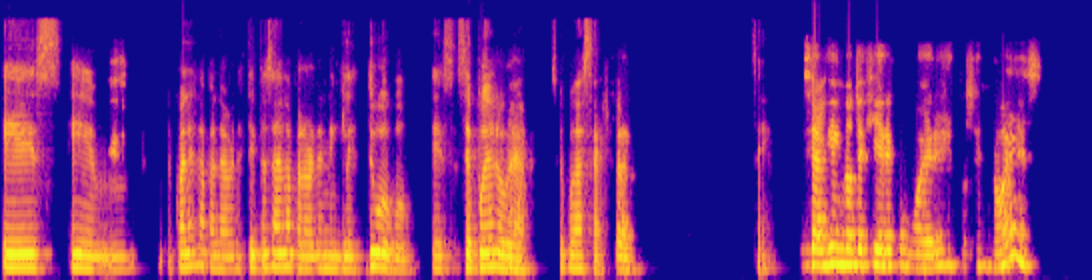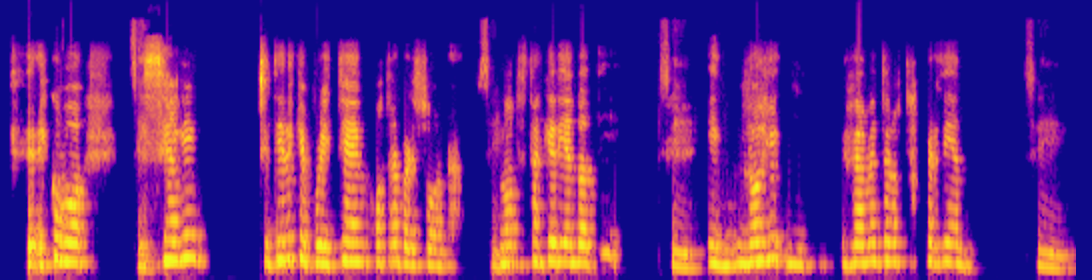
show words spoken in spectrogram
es em, ¿cuál es la palabra? Estoy pensando en la palabra en inglés, doable, es, se puede lograr, se puede hacer. Sí. Si alguien no te quiere como eres, entonces no es. Es como si alguien, si tienes que pretend otra persona, no te están queriendo a ti. Sí. Y no realmente lo estás perdiendo. Sí,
